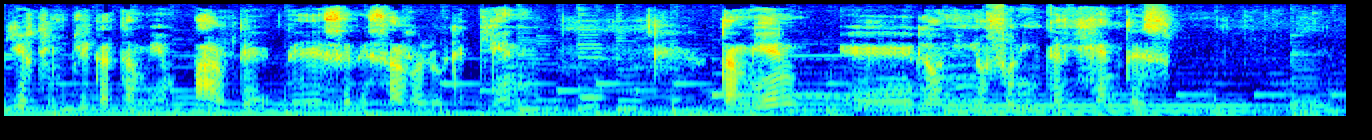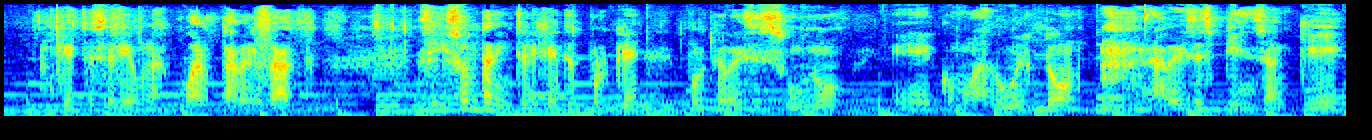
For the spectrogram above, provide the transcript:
y esto implica también parte de ese desarrollo que tienen. También eh, los niños son inteligentes, que esta sería una cuarta verdad. Sí, son tan inteligentes ¿por qué? porque a veces uno eh, como adulto a veces piensan que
